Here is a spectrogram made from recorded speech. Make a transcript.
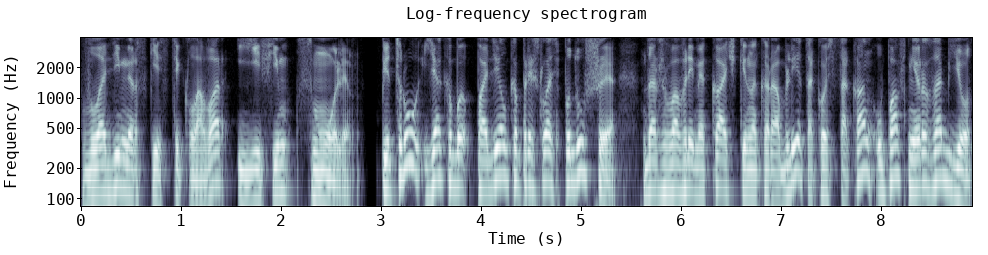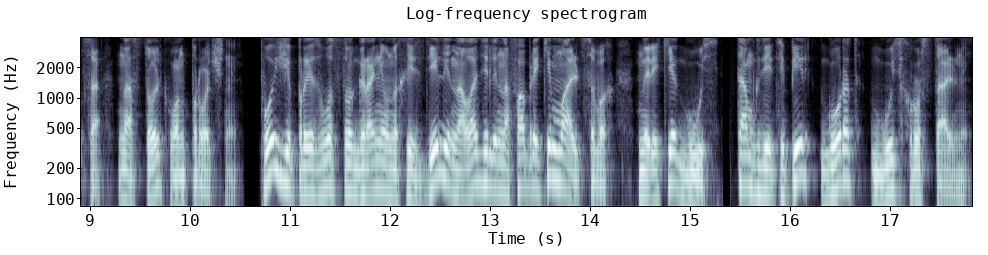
Владимирский стекловар Ефим Смолин. Петру якобы поделка пришлась по душе. Даже во время качки на корабле такой стакан, упав, не разобьется, настолько он прочный. Позже производство граненых изделий наладили на фабрике Мальцевых на реке Гусь, там, где теперь город Гусь Хрустальный.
